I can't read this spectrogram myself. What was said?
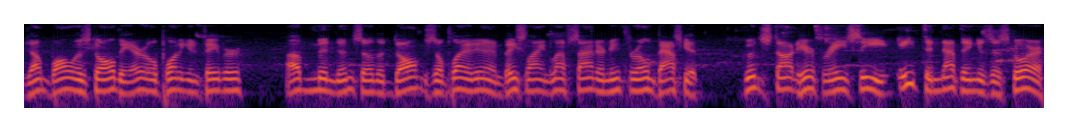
Jump ball is called. The arrow pointing in favor of Minden. So the Dogs will play it in. Baseline left side underneath their own basket. Good start here for AC. Eight to nothing is the score.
